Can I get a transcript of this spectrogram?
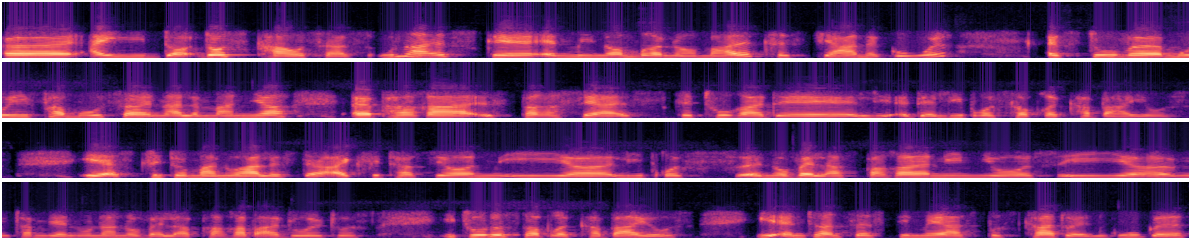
Eh, hay dos causas. Una es que en mi nombre normal, Christiane Gohl, estuve muy famosa en Alemania eh, para, para hacer escritura de, de, libros sobre caballos. He escrito manuales de equitación y uh, libros, eh, novelas para niños y uh, también una novela para adultos y todo sobre caballos. Y entonces, si me has buscado en Google,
